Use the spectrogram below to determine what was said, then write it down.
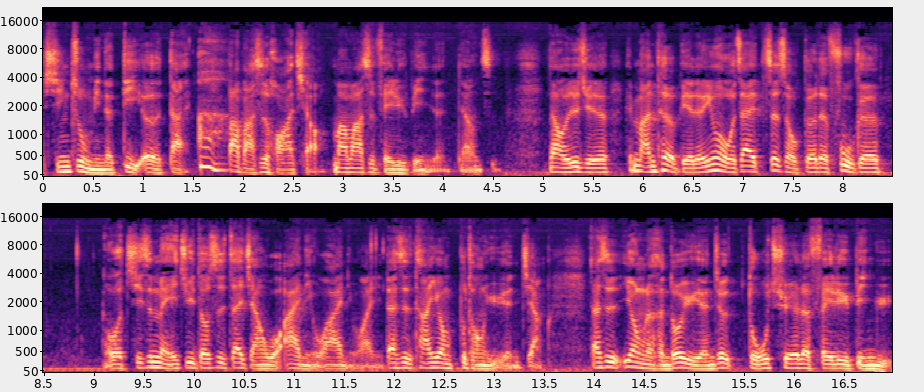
新著名的第二代啊爸爸是华侨，妈妈是菲律宾人，这样子。那我就觉得还蛮特别的，因为我在这首歌的副歌，我其实每一句都是在讲我爱你，我爱你，我爱你，但是他用不同语言讲，但是用了很多语言就独缺了菲律宾语。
